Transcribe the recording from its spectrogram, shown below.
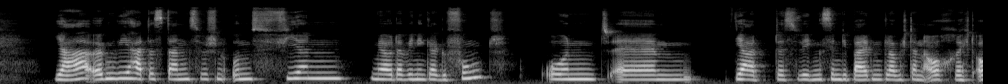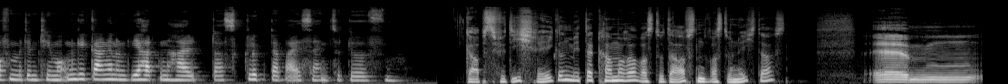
ja, irgendwie hat es dann zwischen uns Vieren mehr oder weniger gefunkt und ähm, ja, deswegen sind die beiden, glaube ich, dann auch recht offen mit dem Thema umgegangen und wir hatten halt das Glück, dabei sein zu dürfen. Gab es für dich Regeln mit der Kamera, was du darfst und was du nicht darfst? Ähm,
